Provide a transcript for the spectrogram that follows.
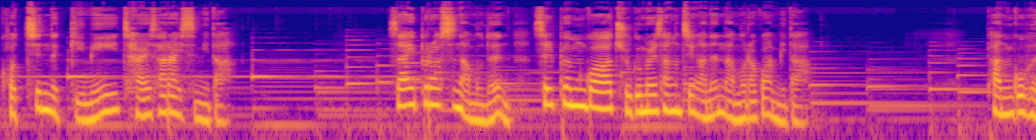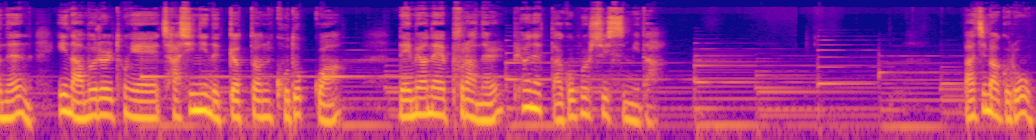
거친 느낌이 잘 살아 있습니다. 사이프러스 나무는 슬픔과 죽음을 상징하는 나무라고 합니다. 반고흐는 이 나무를 통해 자신이 느꼈던 고독과 내면의 불안을 표현했다고 볼 수 있습니다. 마지막으로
